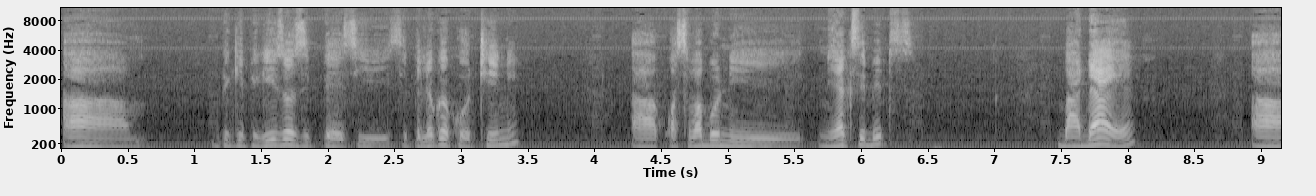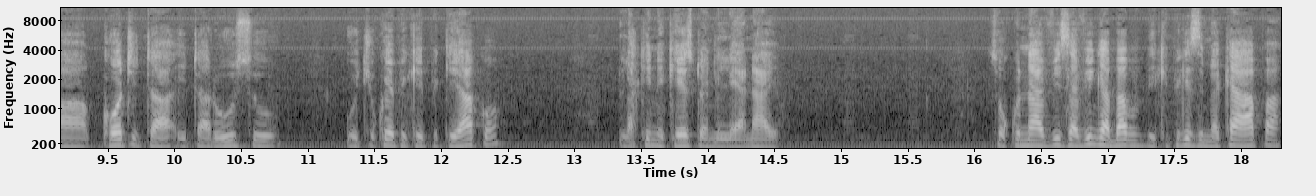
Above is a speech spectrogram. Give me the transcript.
uh, pikipiki hizo zipe, zipelekwe kotini uh, kwa sababu ni, ni exhibits. Baadaye uh, koti ita, itaruhusu uchukue pikipiki yako, lakini kesi tuendelea nayo. So kuna visa vingi ambavyo pikipiki zimekaa hapa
